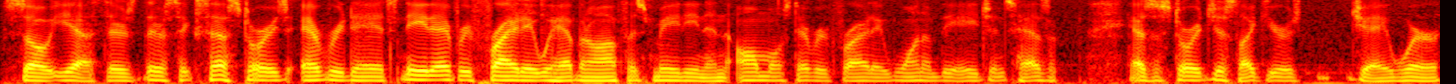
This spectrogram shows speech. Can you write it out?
So yes, there's there's success stories every day. It's neat. Every Friday we have an office meeting, and almost every Friday one of the agents has a has a story just like yours, Jay, where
